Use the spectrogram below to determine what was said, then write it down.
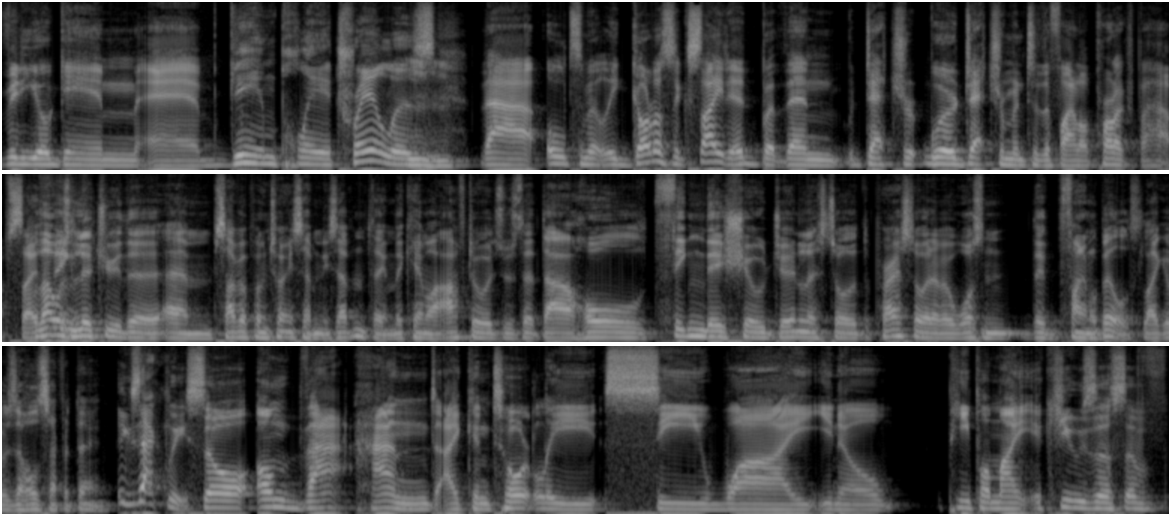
video game uh, gameplay trailers that ultimately got us excited, but then detri- were a detriment to the final product, perhaps. I Well, that was literally the um, Cyberpunk 2077 thing that came out afterwards. Was that that whole thing they showed journalists or the press or whatever wasn't the final build? Like it was a whole separate thing. Exactly. So on that hand, I can totally see why you know people might accuse us of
